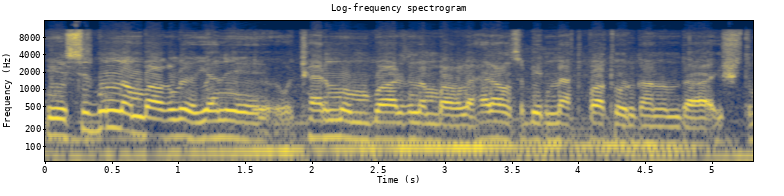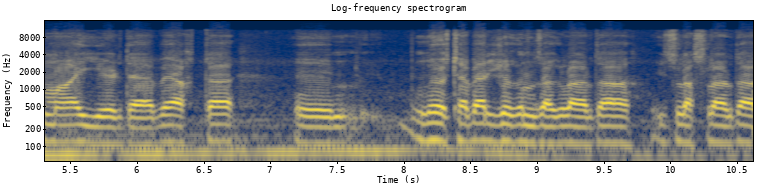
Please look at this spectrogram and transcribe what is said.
E, siz bununla bağlı, yəni Kərimov mübarizə ilə bağlı hər hansı bir mətbuat orqanında, ictimai yerdə və yaxud da e, mötəbər yığıncaqlarda, iclaslarda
